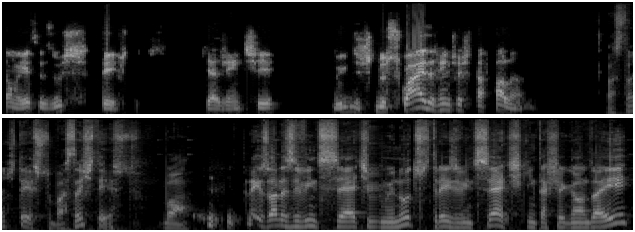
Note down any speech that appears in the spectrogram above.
São esses os textos que a gente dos, dos quais a gente está falando. Bastante texto, bastante texto. Bom, 3 horas e 27 minutos, 3 e 27, quem está chegando aí,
